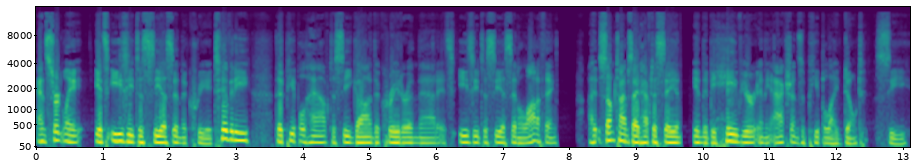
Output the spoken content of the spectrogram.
And certainly it's easy to see us in the creativity that people have, to see God, the creator, in that. It's easy to see us in a lot of things. I, sometimes I'd have to say in, in the behavior and the actions of people, I don't see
